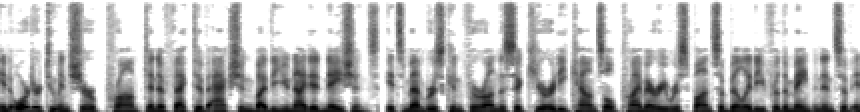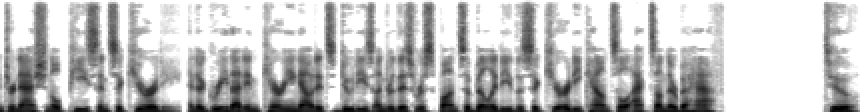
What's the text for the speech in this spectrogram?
In order to ensure prompt and effective action by the United Nations, its members confer on the Security Council primary responsibility for the maintenance of international peace and security, and agree that in carrying out its duties under this responsibility the Security Council acts on their behalf. 2.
